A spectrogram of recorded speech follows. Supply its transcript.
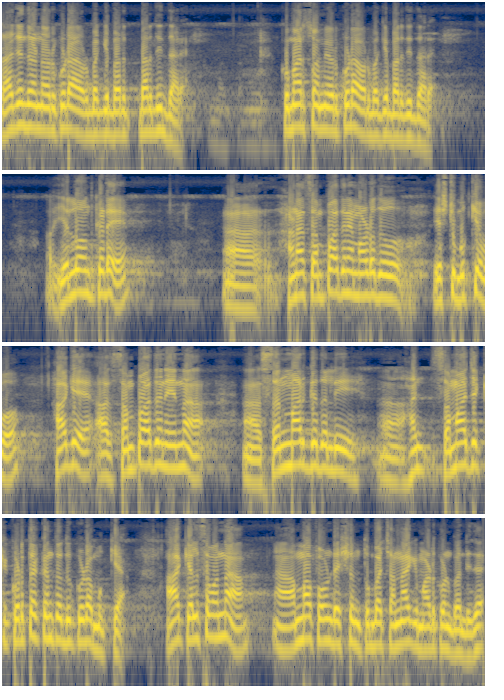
ರಾಜೇಂದ್ರನ್ ಅವರು ಕೂಡ ಅವ್ರ ಬಗ್ಗೆ ಬರ್ ಬರೆದಿದ್ದಾರೆ. ಕುಮಾರಸ್ವಾಮಿ ಅವರು ಕೂಡ ಅವ್ರ ಬಗ್ಗೆ ಬರೆದಿದ್ದಾರೆ. ಎಲ್ಲೋ ಒಂದು ಕಡೆ ಹಣ ಸಂಪಾದನೆ ಮಾಡೋದು ಎಷ್ಟು ಮುಖ್ಯವೋ ಹಾಗೆ ಆ ಸಂಪಾದನೆಯನ್ನು ಸನ್ಮಾರ್ಗದಲ್ಲಿ ಹಣ್ ಸಮಾಜಕ್ಕೆ ಕೊಡ್ತಕ್ಕಂಥದ್ದು ಕೂಡ ಮುಖ್ಯ. ಆ ಕೆಲಸವನ್ನು ಅಮ್ಮ ಫೌಂಡೇಶನ್ ತುಂಬ ಚೆನ್ನಾಗಿ ಮಾಡ್ಕೊಂಡು ಬಂದಿದೆ.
